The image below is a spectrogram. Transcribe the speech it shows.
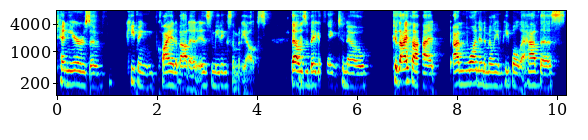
10 years of keeping quiet about it is meeting somebody else. That was the biggest thing to know. Cause I thought I'm one in a million people that have this,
